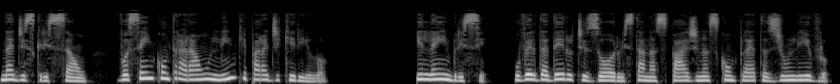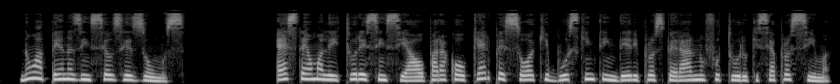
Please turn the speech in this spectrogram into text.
Na descrição, você encontrará um link para adquiri-lo. E lembre-se, o verdadeiro tesouro está nas páginas completas de um livro, não apenas em seus resumos. Esta é uma leitura essencial para qualquer pessoa que busque entender e prosperar no futuro que se aproxima.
